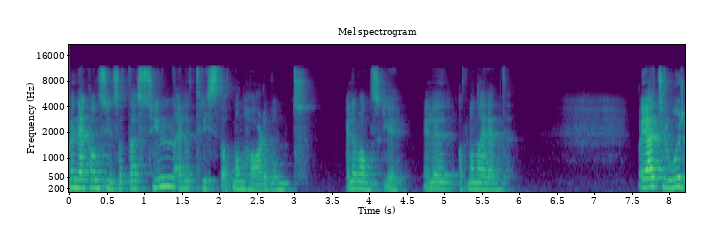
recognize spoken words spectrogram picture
Men jeg kan synes at det er synd eller trist at man har det vondt. Eller vanskelig. Eller at man er redd. Og jeg tror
